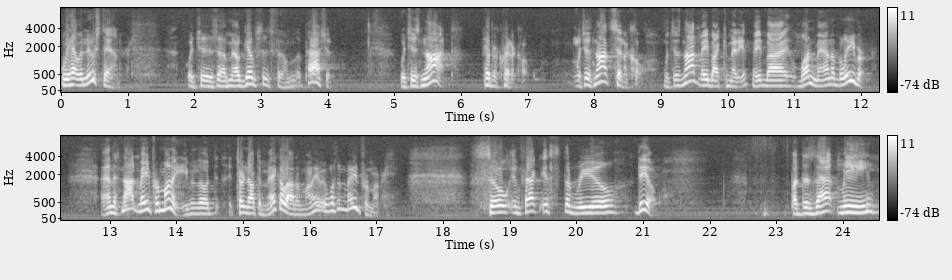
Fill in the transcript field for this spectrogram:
we have a new standard, which is uh, Mel Gibson's film, The Passion, which is not hypocritical, which is not cynical, which is not made by committee, it's made by one man, a believer. And it's not made for money, even though it, turned out to make a lot of money, it wasn't made for money. So, in fact, it's the real deal. But does that mean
